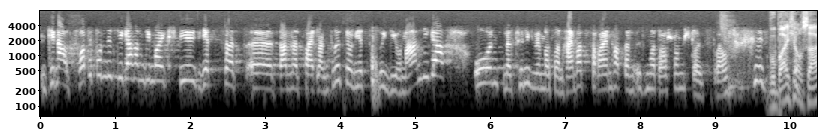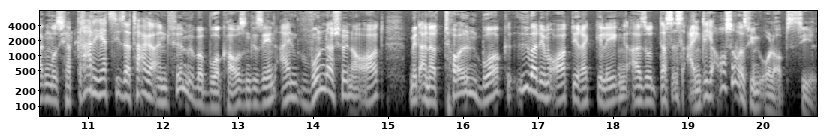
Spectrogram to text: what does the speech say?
Genau, zweite Bundesliga haben die mal gespielt, jetzt hat äh, dann eine Zeit lang dritte und jetzt Regionalliga. Und natürlich, wenn man so einen Heimatverein hat, dann ist man da schon stolz drauf. Wobei ich auch sagen muss, ich habe gerade jetzt dieser Tage einen Film über Burghausen gesehen. Ein wunderschöner Ort mit einer tollen Burg über dem Ort direkt gelegen. Also das ist eigentlich auch sowas wie ein Urlaubsziel.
